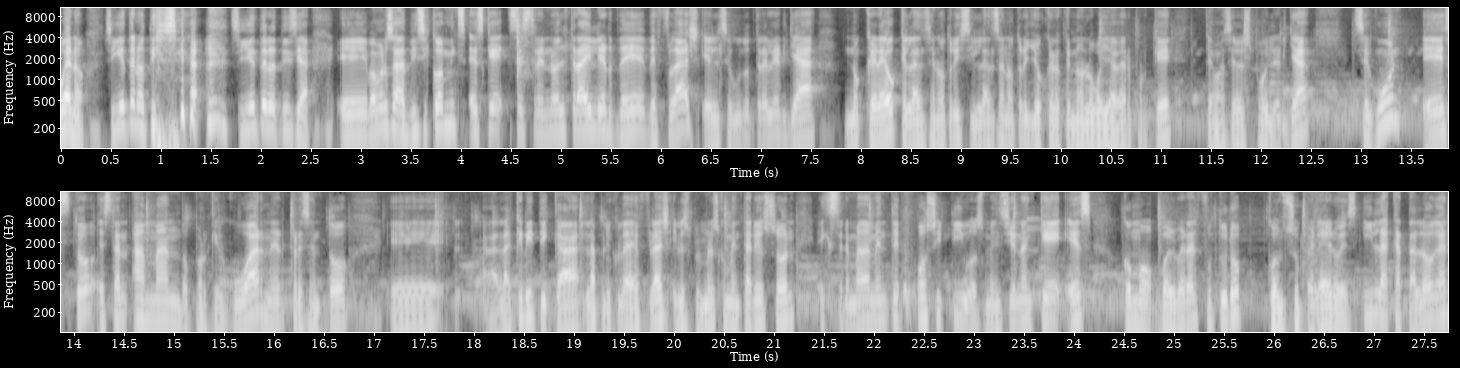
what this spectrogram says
Bueno, siguiente noticia. siguiente noticia. Eh, vámonos a DC Comics. Es que se estrenó el tráiler de The Flash. El segundo tráiler ya no creo que lancen otro. Y si lanzan otro, yo creo que no lo voy a ver porque demasiado spoiler ya. Según esto, están amando porque Warner presentó eh, a la crítica la película de Flash y los primeros comentarios son extremadamente positivos. Mencionan que es como Volver al Futuro con superhéroes y la catalogan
